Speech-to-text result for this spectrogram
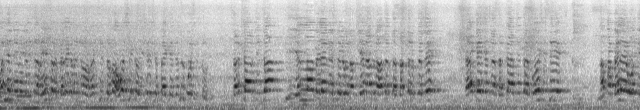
ವನ್ಯಜೀವಿಗಳಿಂದ ರೈತರ ಬೆಳೆಗಳನ್ನು ರಕ್ಷಿಸಲು ಅವಶ್ಯಕ ವಿಶೇಷ ಪ್ಯಾಕೇಜ್ ಅನ್ನು ಘೋಷಿಸುವುದು. ಸರ್ಕಾರದಿಂದ ಈ ಎಲ್ಲಾ ಬೆಳೆ ನಷ್ಟಗಳು ಏನಾದರೂ ಆದಂತ ಸಂದರ್ಭದಲ್ಲಿ ಪ್ಯಾಕೇಜ್ ಅನ್ನ ಸರ್ಕಾರದಿಂದ ಘೋಷಿಸಿ, ನಮ್ಮ ಬೆಳೆ ಒಂದು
